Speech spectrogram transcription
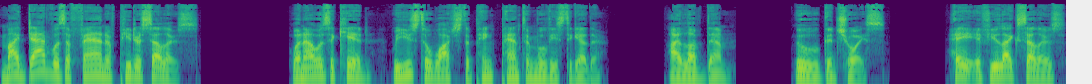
My dad was a fan of Peter Sellers. When I was a kid, we used to watch the Pink Panther movies together. I loved them. Ooh, good choice. Hey, if you like Sellers,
